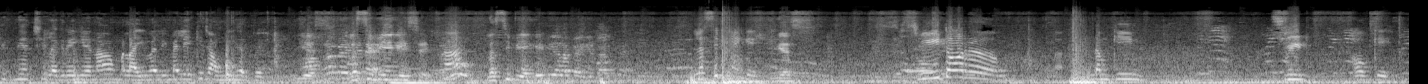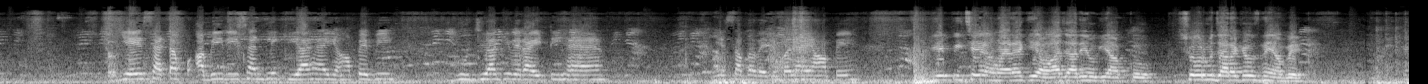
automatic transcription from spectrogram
कितनी अच्छी लग रही है ना मलाई वाली। मैं लेके जाऊँगी घर पे। यस लस्सी पियेंगे इससे। हाँ? लस्सी पियेंगे। लस्सी पियेंगे? यस स्वीट और नमकीन। स्वीट ओके ये सेटअप अभी रिसेंटली किया है। यहाँ पे भी भुजिया की वैरायटी है। ये सब अवेलेबल है यहाँ पे। ये पीछे हमारा की आवाज़ आ रही होगी आपको। शोर में जा रखा है उसने यहाँ पे। तो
